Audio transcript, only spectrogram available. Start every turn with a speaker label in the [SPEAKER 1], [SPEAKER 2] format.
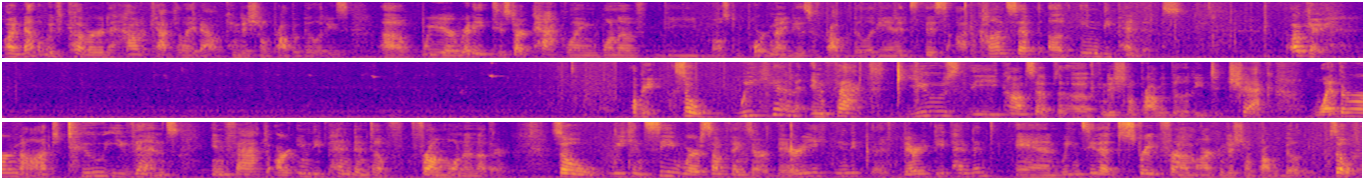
[SPEAKER 1] All right, now that we've covered how to calculate out conditional probabilities, uh, we are ready to start tackling one of the most important ideas of probability, and it's this uh, concept of independence. Okay. Okay, so we can, in fact, use the concept of conditional probability to check whether or not two events in fact are independent of from one another. So we can see where some things are very very dependent and we can see that straight from our conditional probability. So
